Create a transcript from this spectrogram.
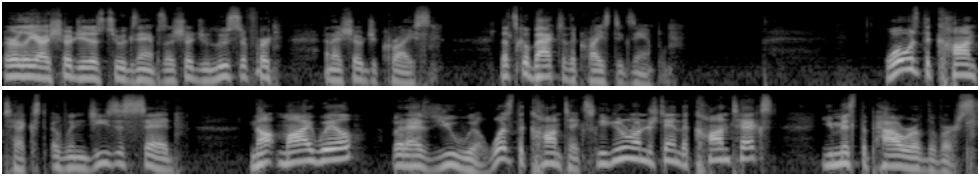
Earlier, I showed you those two examples. I showed you Lucifer and I showed you Christ. Let's go back to the Christ example. What was the context of when Jesus said, Not my will, but as you will? What's the context? If you don't understand the context, you miss the power of the verse.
